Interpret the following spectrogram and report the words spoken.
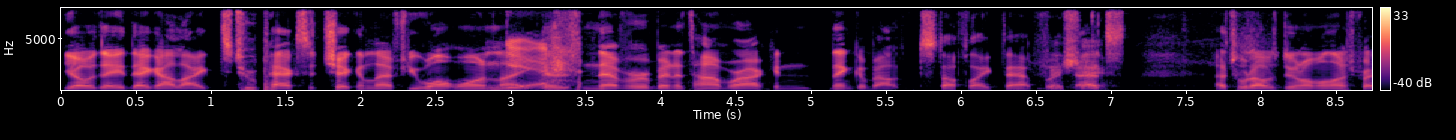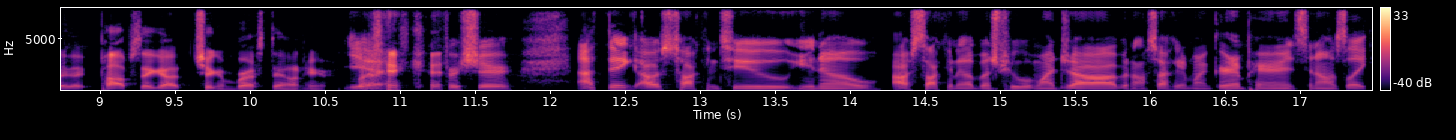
Yo, they they got like two packs of chicken left. You want one? Like, Yeah. there's never been a time where I can think about stuff like that. For But sure. that's that's what I was doing on my lunch break. Like, pops, they got chicken breast down here. Yeah, Like, for sure. I think I was talking to, you know, I was talking to a bunch of people at my job and I was talking to my grandparents and I was like,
